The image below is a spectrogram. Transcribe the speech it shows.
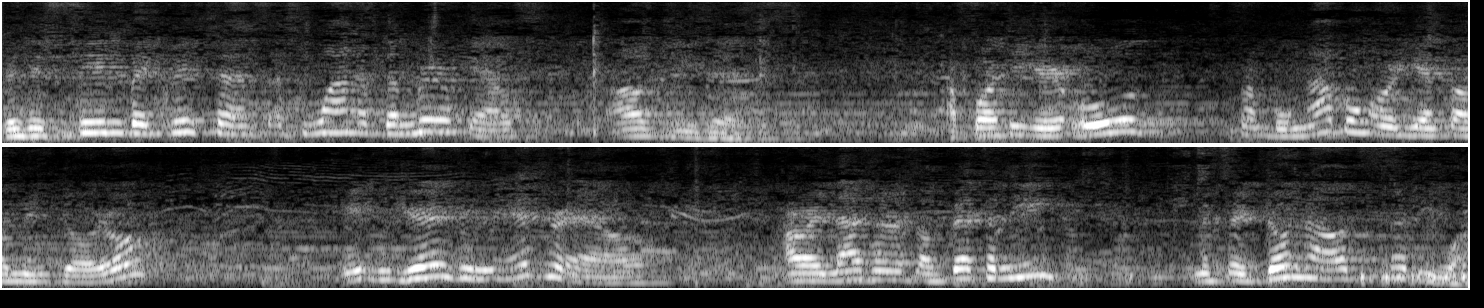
This is seen by Christians as one of the miracles of Jesus. A 40-year-old from Bungabong Oriental, Mindoro, 18 years in Israel, our Lazarus of Bethany, Mr. Donald Sadiwa.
